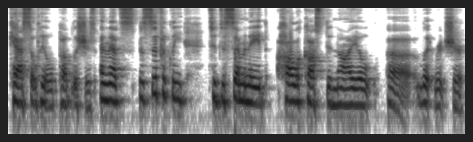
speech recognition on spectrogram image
Castle Hill Publishers, and that's specifically to disseminate Holocaust denial uh, literature.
